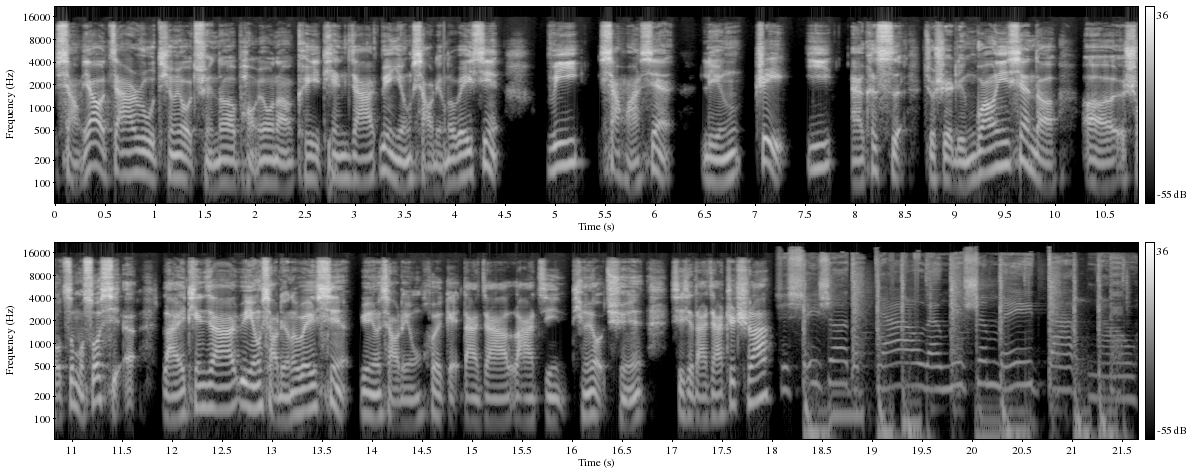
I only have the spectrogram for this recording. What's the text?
想要加入听友群的朋友呢，可以添加运营小玲的微信 v 下划线零 g 一 x，就是灵光一线的呃首字母缩写，来添加运营小玲的微信，运营小玲会给大家拉进听友群，谢谢大家支持啦！是谁说的漂亮？女生没大脑，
